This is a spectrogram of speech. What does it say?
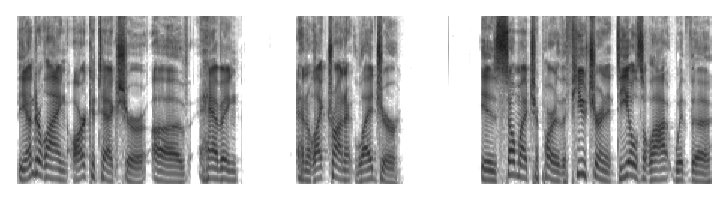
the underlying architecture of having an electronic ledger is so much a part of the future and it deals a lot with the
